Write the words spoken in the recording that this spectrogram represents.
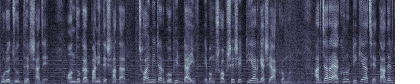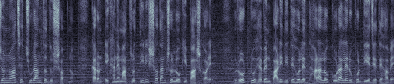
পুরো যুদ্ধের সাজে। অন্ধকার পানিতে সাঁতার, ছয় মিটার গভীর ডাইভ এবং সবশেষে টিয়ার গ্যাসে আক্রমণ। আর যারা এখনও টিকে আছে, তাদের জন্য আছে চূড়ান্ত দুঃস্বপ্ন, কারণ এখানে মাত্র ৩০ শতাংশ লোকই পাশ করে। রোড টু হেভেন পাড়ি দিতে হলে ধারালো কোড়ালের উপর দিয়ে যেতে হবে।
